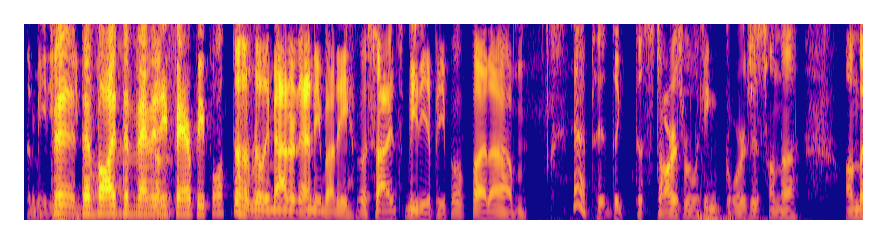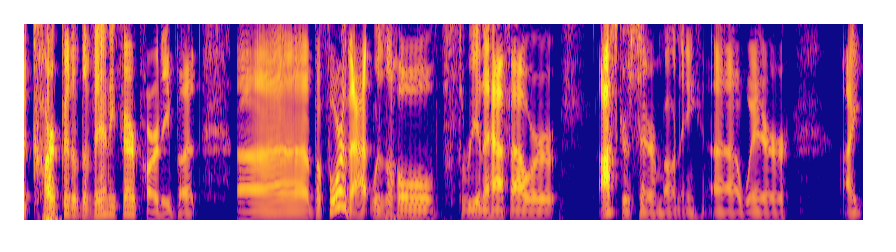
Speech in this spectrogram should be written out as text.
the media. To people. divide the It Vanity Fair people. doesn't really matter to anybody besides media people. But um, yeah, the, the the stars were looking gorgeous on the on the carpet of the Vanity Fair party. But uh, before that was a whole three and a half hour Oscar ceremony uh, where I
